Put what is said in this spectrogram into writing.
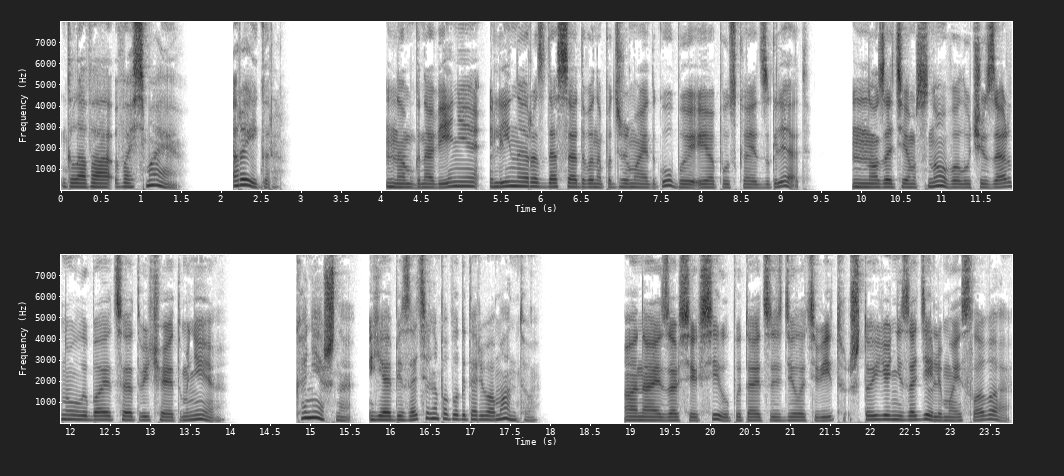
Глава восьмая. Рейгар. На мгновение Лина раздосадованно поджимает губы и опускает взгляд. Но затем снова лучезарно улыбается и отвечает мне. «Конечно, я обязательно поблагодарю Аманту». Она изо всех сил пытается сделать вид, что ее не задели мои слова.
